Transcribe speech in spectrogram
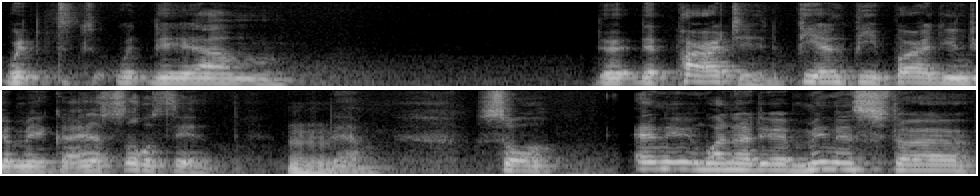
with with the um the, the party, the PNP party in Jamaica. I associate with them. So any one of the minister,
